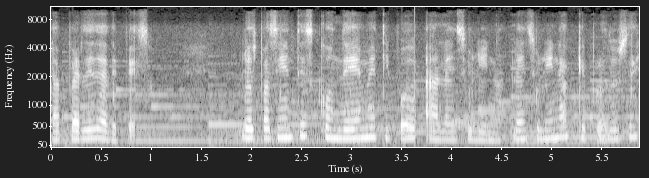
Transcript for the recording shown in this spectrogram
la pérdida de peso. Los pacientes con DM tipo a la insulina. La insulina que produce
